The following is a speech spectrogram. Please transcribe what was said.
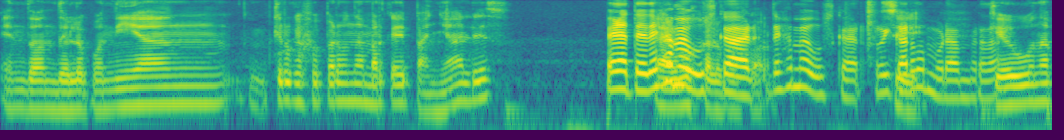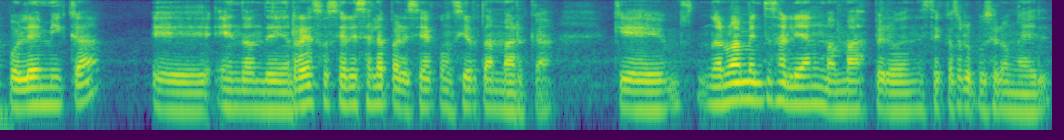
en donde lo ponían, creo que fue para una marca de pañales. Espérate, déjame buscar, déjame buscar. Ricardo Morán, ¿verdad? Que hubo una polémica eh, en donde en redes sociales él aparecía con cierta marca, que normalmente salían mamás, pero en este caso lo pusieron a él.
